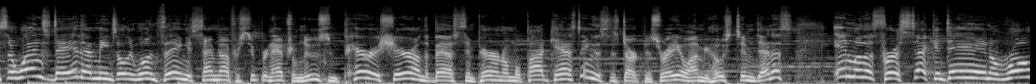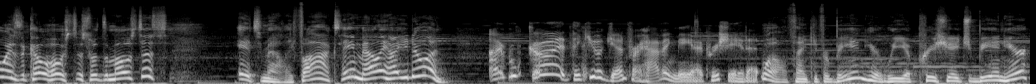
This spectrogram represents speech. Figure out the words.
it's a Wednesday. That means only one thing. It's time now for Supernatural News and Parashare on the best in paranormal podcasting. This is Darkness Radio. I'm your host, Tim Dennis. In with us for a second day in a row is the co-hostess with the mostest. It's Mallie Fox. Hey, Mallie, how you doing? I'm good. Thank you again for having me. I appreciate it. Well, thank you for being here. We appreciate you being here.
